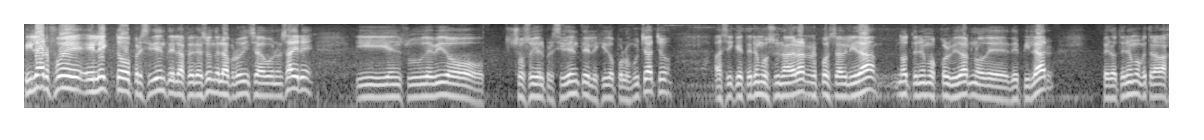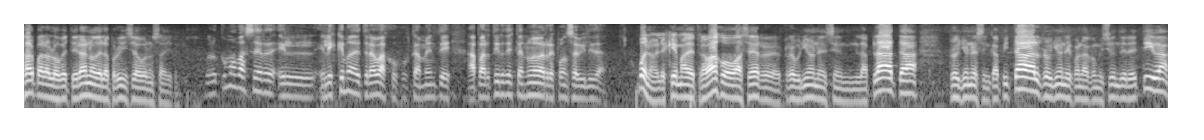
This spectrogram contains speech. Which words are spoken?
Pilar fue electo presidente de la Federación de la Provincia de Buenos Aires y en su debido, yo soy el presidente elegido por los muchachos, así que tenemos una gran responsabilidad, no tenemos que olvidarnos de Pilar, pero tenemos que trabajar para los veteranos de la provincia de Buenos Aires. Bueno, ¿cómo va a ser el, el esquema de trabajo justamente a partir de esta nueva responsabilidad? Bueno, el esquema de trabajo va a ser reuniones en La Plata, reuniones en Capital, reuniones con la comisión directiva,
